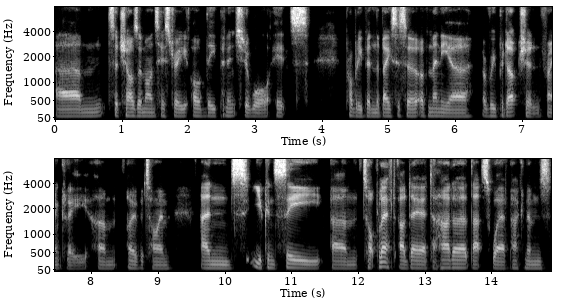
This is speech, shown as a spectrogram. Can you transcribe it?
Um, so Charles Oman's history of the Peninsular War, it's probably been the basis of, of many a, a, reproduction, frankly, um, over time. And you can see um, top left, Aldea Tejada, that's where Pakenham's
